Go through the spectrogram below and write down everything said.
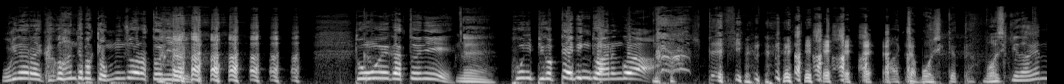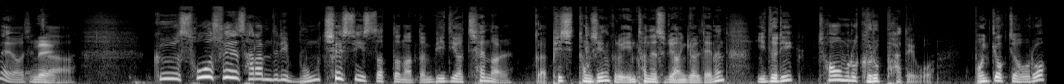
우리나라에 그거 한 대밖에 없는 줄 알았더니 동호회 갔더니 네. 포니 픽업 떼빙도 하는 거야. 떼빙. 아, 진짜 멋있겠다. 멋있긴 하겠네요, 진짜. 그 소수의 사람들이 뭉칠 수 있었던 어떤 미디어 채널, 그러니까 PC통신 그리고 인터넷으로 연결되는 이들이 처음으로 그룹화되고 본격적으로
